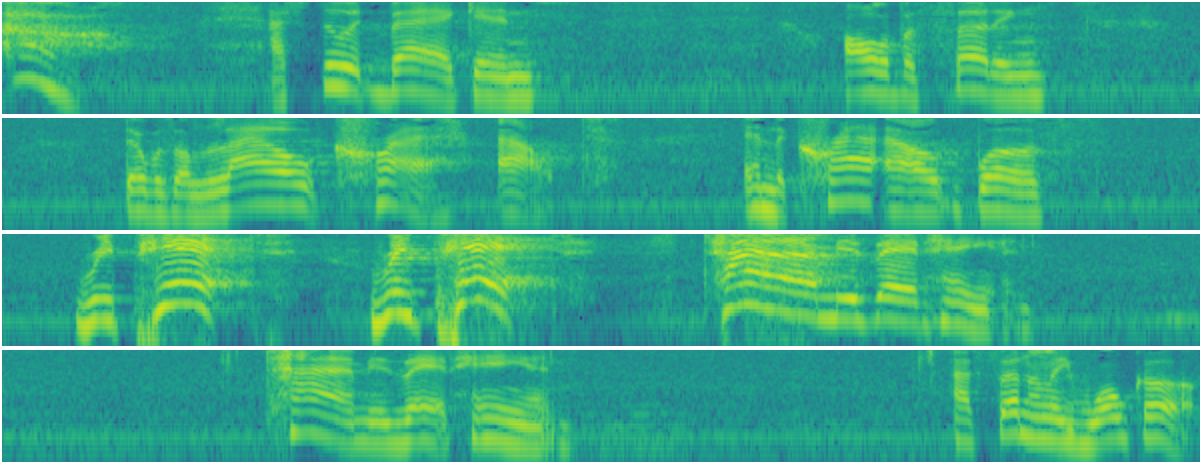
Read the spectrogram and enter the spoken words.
oh, I stood back and all of a sudden there was a loud cry out. And the cry out was, Repent! Repent! Time is at hand time is at hand. I suddenly woke up.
